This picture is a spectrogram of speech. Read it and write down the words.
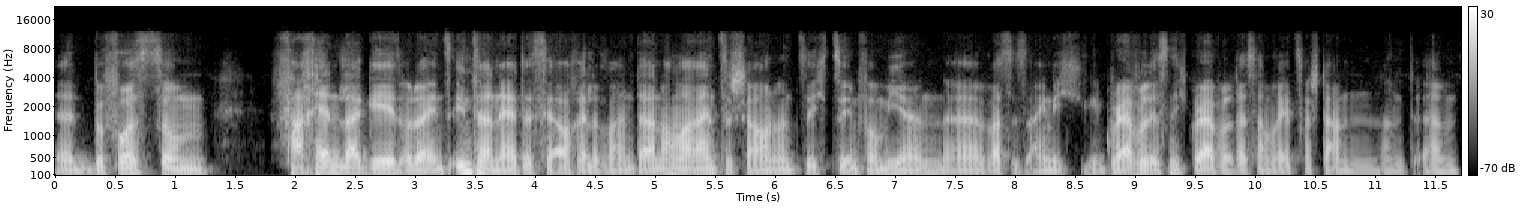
Äh, bevor es zum Fachhändler geht oder ins Internet, ist ja auch relevant, da nochmal reinzuschauen und sich zu informieren, äh, was ist eigentlich, Gravel ist nicht Gravel, das haben wir jetzt verstanden. Und ähm,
